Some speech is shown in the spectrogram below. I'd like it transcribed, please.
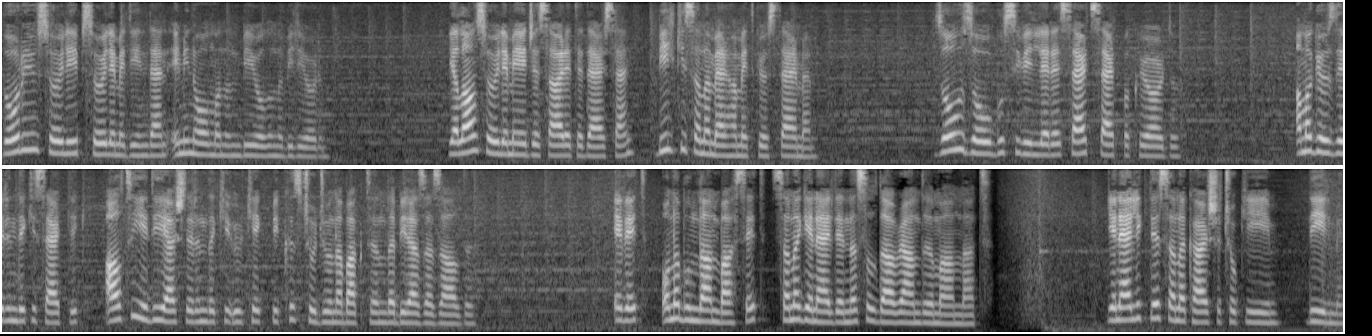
Doğruyu söyleyip söylemediğinden emin olmanın bir yolunu biliyorum. Yalan söylemeye cesaret edersen, bil ki sana merhamet göstermem. Zou Zou bu sivillere sert sert bakıyordu. Ama gözlerindeki sertlik, 6-7 yaşlarındaki ürkek bir kız çocuğuna baktığında biraz azaldı. Evet, ona bundan bahset, sana genelde nasıl davrandığımı anlat. Genellikle sana karşı çok iyiyim, değil mi?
